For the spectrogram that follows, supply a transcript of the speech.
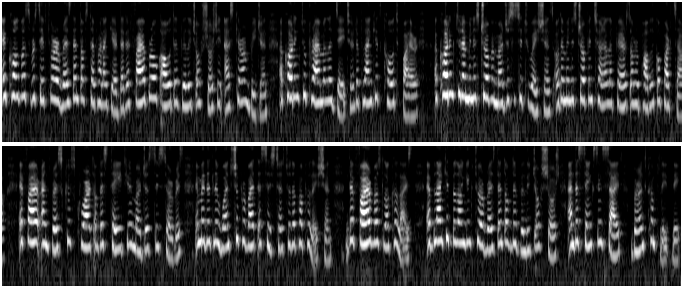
a call was received for a resident of Stepanakert that a fire broke out the village of Shosh in Askeran region. According to primary data, the blanket caught fire. According to the Ministry of Emergency Situations of the Ministry of Internal Affairs of Republic of Artsakh, a fire and rescue squad of the State Emergency Service immediately went to provide assistance to the population. The fire was localized. A blanket belonging to a resident of the village of Shosh and the sinks inside burned completely.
